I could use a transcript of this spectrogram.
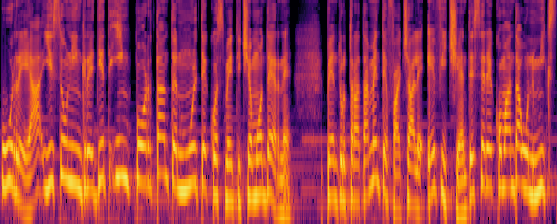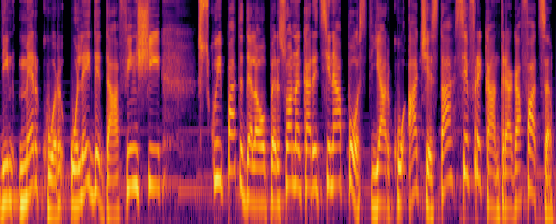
urea este un ingredient important în multe cosmetice moderne. Pentru tratamente faciale eficiente se recomanda un mix din mercur, ulei de dafin și scuipat de la o persoană care ținea post, iar cu acesta se freca întreaga față.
